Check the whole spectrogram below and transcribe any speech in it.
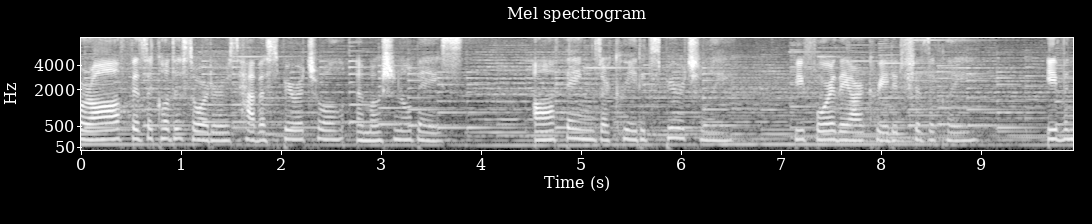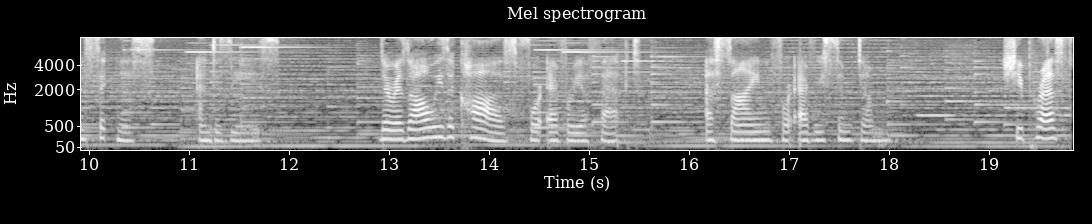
For all physical disorders have a spiritual, emotional base. All things are created spiritually before they are created physically, even sickness and disease. There is always a cause for every effect, a sign for every symptom. She pressed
